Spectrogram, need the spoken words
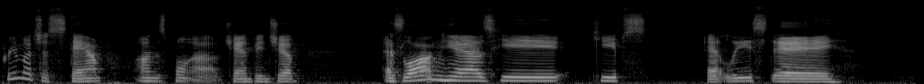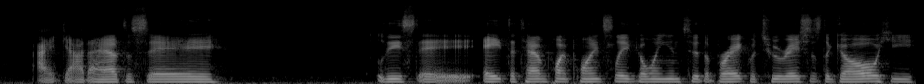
pretty much a stamp on this point, uh, championship. As long as he keeps at least a, I got I have to say, at least a eight to ten point points lead going into the break with two races to go. He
